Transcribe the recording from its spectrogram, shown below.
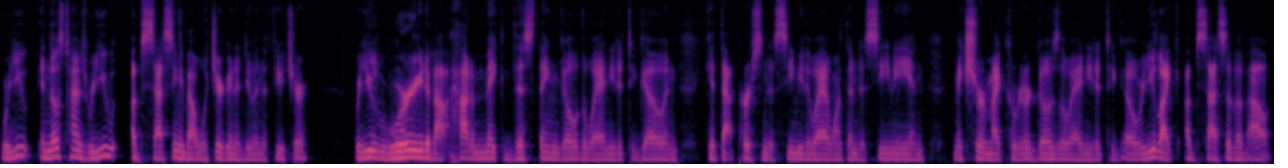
Were you in those times, were you obsessing about what you're going to do in the future? Were you worried about how to make this thing go the way I need it to go and get that person to see me the way I want them to see me and make sure my career goes the way I need it to go? Were you like obsessive about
